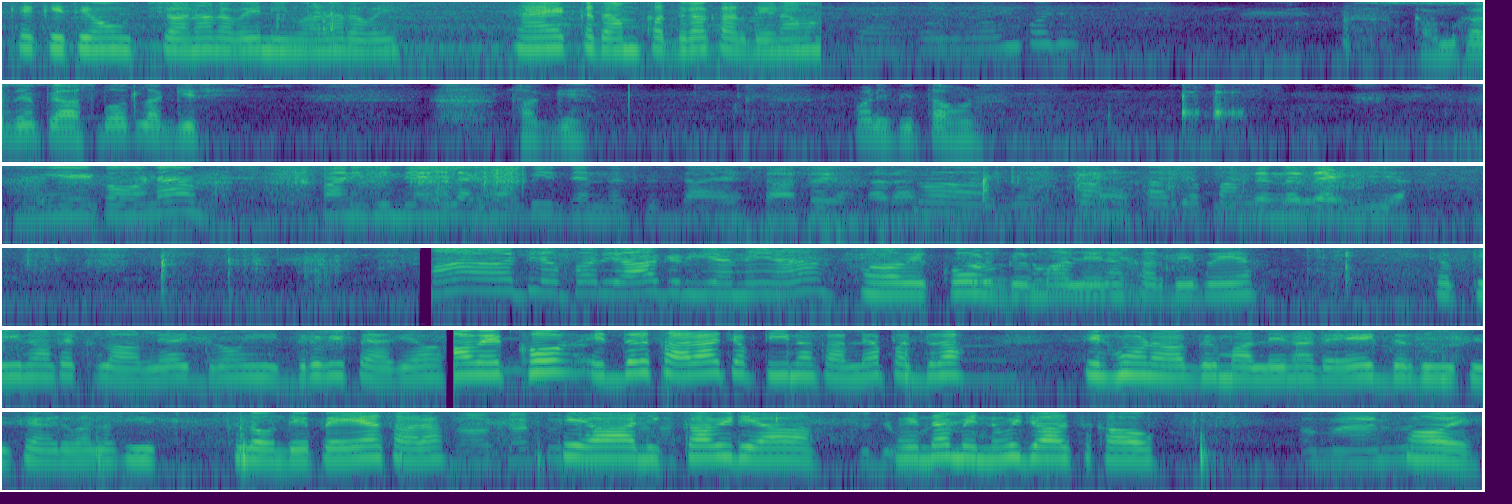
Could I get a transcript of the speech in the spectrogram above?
ਕਿ ਕਿਤੇ ਉਹ ਉੱਚਾ ਨਾ ਰਵੇ, ਨੀਵਾ ਨਾ ਰਵੇ। ਐ ਇੱਕਦਮ ਪੱਧਰਾ ਕਰ ਦੇਣਾ ਵਾ। ਕੰਮ ਕਰਦੇ ਆ, ਪਿਆਸ ਬਹੁਤ ਲੱਗ ਗਈ ਸੀ। ਥੱਕ ਗਏ। ਪਾਣੀ ਪੀਤਾ ਹੁਣ। ਨਹੀਂ ਇਹ ਕਹੋ ਨਾ ਪਾਣੀ ਪੀਂਦੇ ਐਂ ਲੱਗਦਾ ਵੀ ਜੰਨਤ ਦਾ ਅਹਿਸਾਸ ਹੋ ਜਾਂਦਾ ਦਾ ਹਾਂ ਕੰਮ ਕਰ ਜਾ ਪਾਣੀ ਜੰਨਤ ਹੈਗੀ ਆ। ਤੇ ਆਪਾਂ ਰਿਆ ਕਰੀ ਜਾਂਦੇ ਆ। ਆ ਵੇਖੋ ਹੁਣ ਗਰਮਾਲੇ ਨਾਲ ਕਰਦੇ ਪਏ ਆ। ਚਪਟੀ ਨਾਲ ਤੇ ਖਿਲਾਰ ਲਿਆ ਇਧਰੋਂ ਹੀ ਇਧਰ ਵੀ ਪੈ ਗਿਆ। ਆ ਵੇਖੋ ਇੱਧਰ ਸਾਰਾ ਚਪਟੀ ਨਾਲ ਕਰ ਲਿਆ ਪੱਧਰਾ। ਤੇ ਹੁਣ ਆ ਗਰਮਾਲੇ ਨਾਲ ਡੇ ਇੱਧਰ ਦੂਸਰੀ ਸਾਈਡ ਵੱਲ ਵੀ। ਖਿਲਾਉਂਦੇ ਪਏ ਆ ਸਾਰਾ। ਤੇ ਆ ਨਿੱਕਾ ਵੀ ਡਿਆ ਕਹਿੰਦਾ ਮੈਨੂੰ ਵੀ ਜਾ ਸਿਖਾਓ। ਓਏ।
